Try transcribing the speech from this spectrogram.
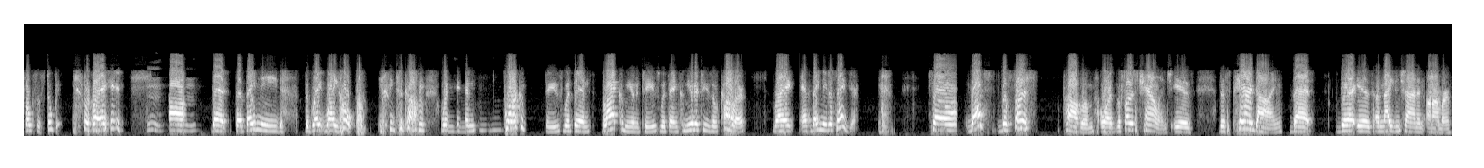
folks are stupid, right? Mm. Mhm. that that they need the great white hope to come within poor communities, within black communities, within communities of color, right? And they need a savior. so that's the first problem or the first challenge is this paradigm that there is a knight in shining armor,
